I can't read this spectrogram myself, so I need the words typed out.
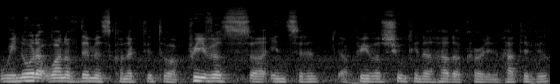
We know that one of them is connected to a previous uh, incident, a previous shooting that had occurred in Hattieville.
